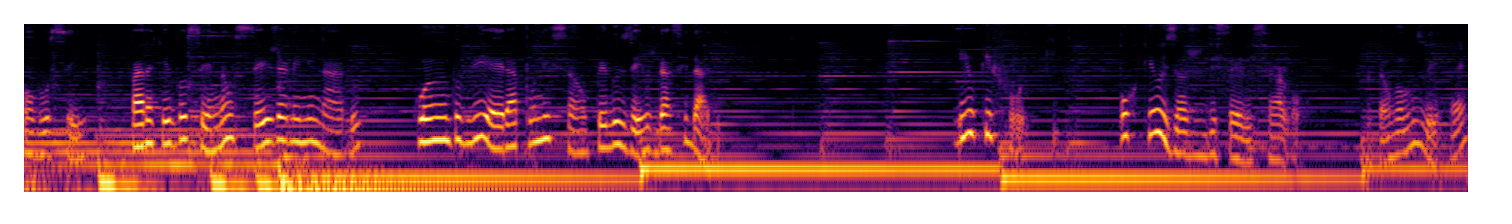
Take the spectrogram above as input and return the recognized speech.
com você, para que você não seja eliminado quando vier a punição pelos erros da cidade. E o que foi? Por que os anjos disseram isso a Ló? Então vamos ver, né?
